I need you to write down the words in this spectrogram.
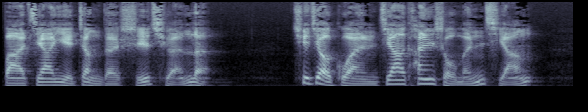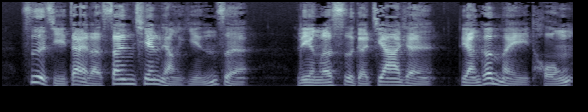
把家业挣得实全了，却叫管家看守门墙，自己带了三千两银子，领了四个家人，两个美童，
